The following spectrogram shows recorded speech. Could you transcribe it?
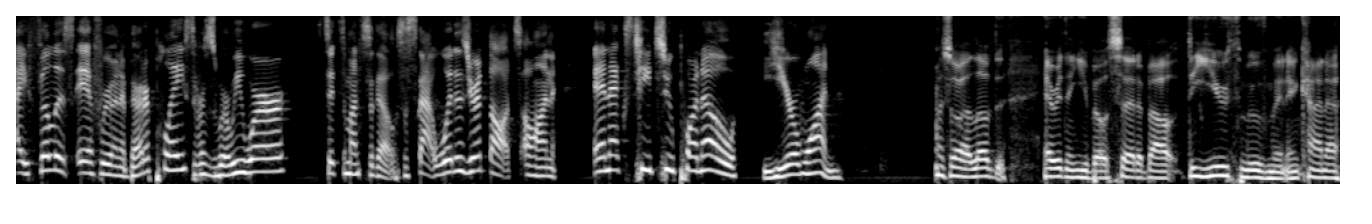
I feel as if we're in a better place versus where we were six months ago. So, Scott, what is your thoughts on NXT 2.0 year one? So I loved everything you both said about the youth movement and kind of,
